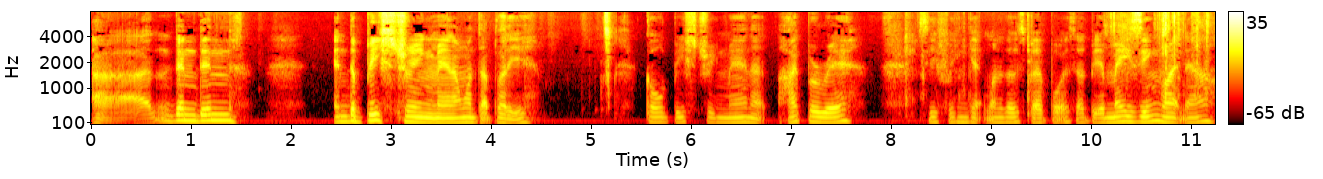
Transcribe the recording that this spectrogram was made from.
uh, Din Din, and the Beast Ring, man. I want that bloody gold Beast Ring, man, at hyper rare. See if we can get one of those bad boys. That'd be amazing right now.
